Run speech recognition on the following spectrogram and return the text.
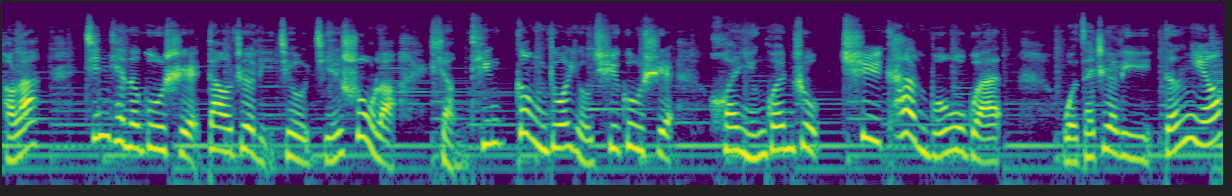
好啦，今天的故事到这里就结束了。想听更多有趣故事，欢迎关注“去看博物馆”，我在这里等你哦。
